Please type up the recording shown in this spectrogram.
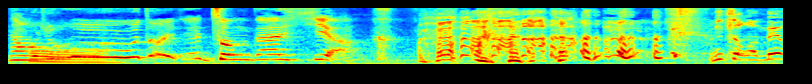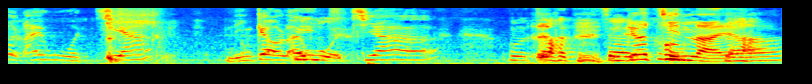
哇！那我就，哦、我都已经冲他笑。你怎么没有来我家？你应该要来我家。我到底在你应该进来啊！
